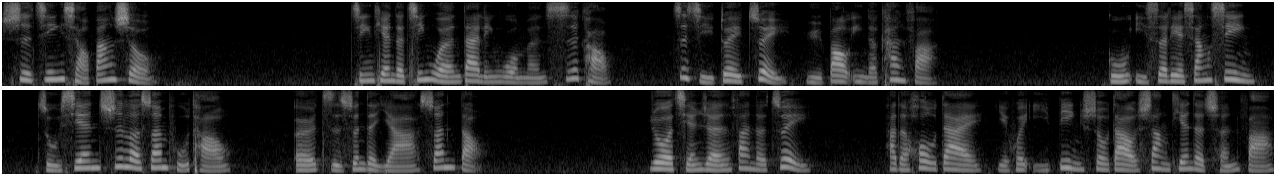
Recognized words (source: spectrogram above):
是经小帮手，今天的经文带领我们思考自己对罪与报应的看法。古以色列相信，祖先吃了酸葡萄。而子孙的牙酸倒。若前人犯了罪，他的后代也会一并受到上天的惩罚。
